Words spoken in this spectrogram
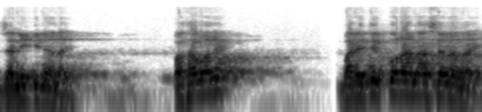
জানি কিনা নাই? কথা বলে? বাড়িতে কোরআন আছে না নাই?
